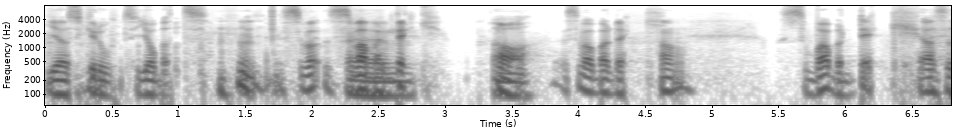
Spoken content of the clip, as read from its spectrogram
gör skrotjobbet. Sva- Svabbardäck. Ja, svabbardäck. Ja. Svabbardäck, alltså...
